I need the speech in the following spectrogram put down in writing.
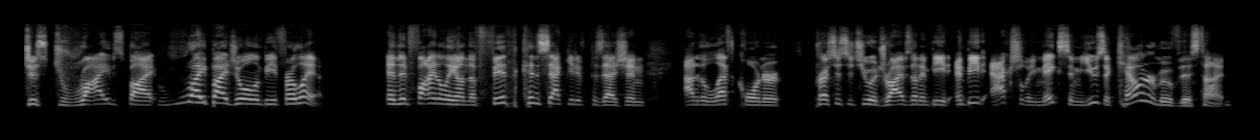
just drives by right by Joel Embiid for a layup. And then finally, on the fifth consecutive possession out of the left corner, Precious Achiuwa drives on Embiid. Embiid actually makes him use a counter move this time.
